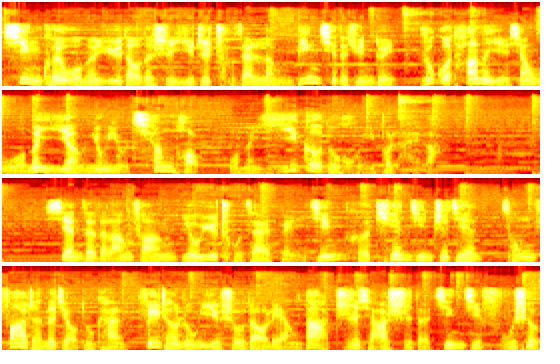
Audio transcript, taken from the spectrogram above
幸亏我们遇到的是一支处在冷兵器的军队，如果他们也像我们一样拥有枪炮，我们一个都回不来了。”现在的廊坊由于处在北京和天津之间，从发展的角度看，非常容易受到两大直辖市的经济辐射，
